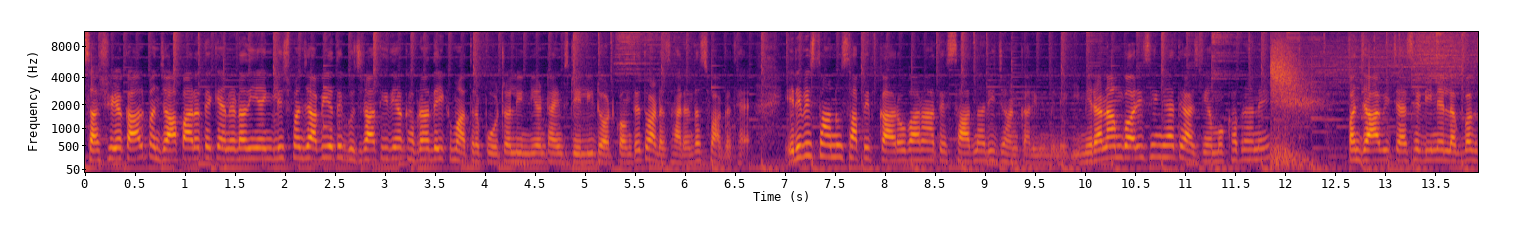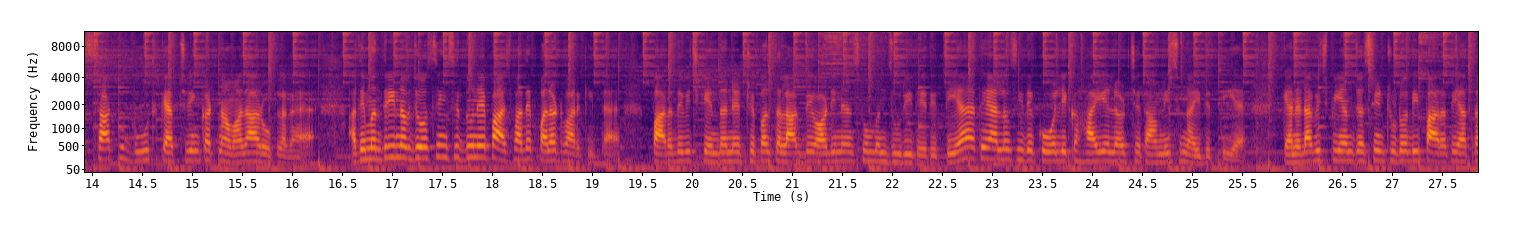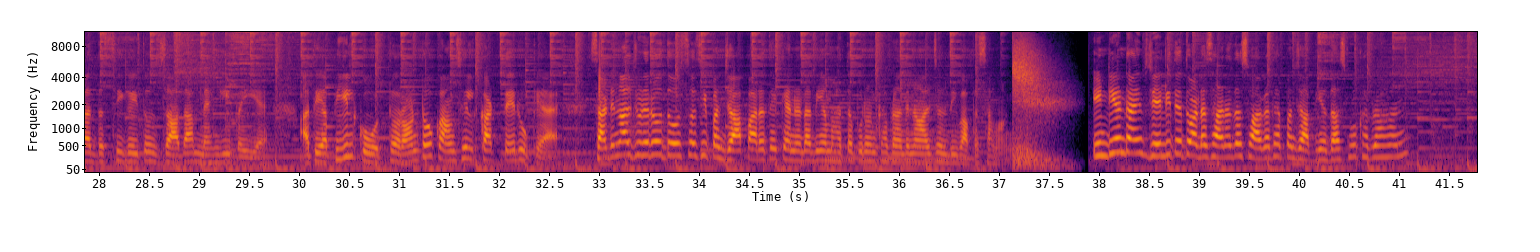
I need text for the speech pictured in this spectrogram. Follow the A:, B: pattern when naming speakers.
A: ਸਤਿ ਸ਼੍ਰੀ ਅਕਾਲ। ਪੰਜਾਬ, ਭਾਰਤ ਤੇ ਕੈਨੇਡਾ ਦੀਆਂ ਇੰਗਲਿਸ਼, ਪੰਜਾਬੀ ਅਤੇ ਗੁਜਰਾਤੀ ਦੀਆਂ ਖਬਰਾਂ ਦੇ ਇੱਕਮਾਤਰ ਪੋਰਟਲ indiantimesdaily.com ਤੇ ਤੁਹਾਡਾ ਸਾਰਿਆਂ ਦਾ ਸਵਾਗਤ ਹੈ। ਇਹਦੇ ਵਿੱਚ ਤੁਹਾਨੂੰ ਸਥਾਪਿਤ ਕਾਰੋਬਾਰਾਂ ਅਤੇ ਸਾਧਨਾਂ ਦੀ ਜਾਣਕਾਰੀ ਵੀ ਮਿਲੇਗੀ। ਮੇਰਾ ਨਾਮ ਗੌਰੀ ਸਿੰਘ ਹੈ ਤੇ ਅੱਜ ਦੀਆਂ ਮੁੱਖ ਖਬਰਾਂ ਨੇ। ਪੰਜਾਬ ਵਿੱਚ ਐਸਡੀ ਨੇ ਲਗਭਗ 60 ਬੂਥ ਕੈਪਚਰਿੰਗ ਘਟਨਾਵਾਂ ਦਾ ਆਰੋਪ ਲਗਾਇਆ ਹੈ ਅਤੇ ਮੰਤਰੀ ਨਵਜੋਤ ਸਿੰਘ ਸਿੱਧੂ ਨੇ ਭਾਜਪਾ ਦੇ ਪਲਟਵਾਰ ਕੀਤਾ ਹੈ। ਭਾਰਤ ਦੇ ਵਿੱਚ ਕੇਂਦਰ ਨੇ ਟ੍ਰਿਪਲ ਤਲਾਕ ਦੇ ਆਰਡੀਨੈਂਸ ਨੂੰ ਮਨਜ਼ੂਰੀ ਦੇ ਦਿੱਤੀ ਹੈ ਅਤੇ ਐਲਓਸੀ ਦੇ ਕੋਲ ਇੱਕ ਹਾਈ ਅਲਰਟ ਚੇਤਾਵਨੀ ਸੁਣਾਈ ਦਿੱਤੀ ਹੈ। ਕੈਨੇਡਾ ਵਿੱਚ ਪੀਐਮ ਜਸਟਿਨ ਟਰੂਡੋ ਦੀ ਭਾਰਤ ਯਾਤਰਾ ਦੱਸੀ ਗਈ ਤੋਂ ਜ਼ਿਆਦਾ ਮਹਿੰਗੀ ਪਈ ਹੈ। ਅਤੇ ਅਪੀਲ ਕੋਰਟ ਟੋਰਾਂਟੋ ਕਾਉਂਸਲ ਕੱਟ ਤੇ ਰੁਕਿਆ ਹੈ। ਸਾਡੇ ਨਾਲ ਜੁੜੇ ਰਹੋ ਦੋਸਤੋ, ਅਸੀਂ ਪੰਜਾਬ, ਭਾਰਤ ਤੇ ਕੈਨੇਡਾ ਦੀਆਂ ਮਹੱਤਵਪੂਰਨ ਖਬਰਾਂ ਦੇ ਨਾਲ। ਜਲਦੀ ਵਾਪਸ ਆਵਾਂਗੇ। ਇੰਡੀਅਨ ਟਾਈਮਸ ਡੇਲੀ ਤੇ ਤੁਹਾਡਾ ਸਾਰਿਆਂ ਦਾ ਸਵਾਗਤ ਹੈ। ਪੰਜਾਬੀਆਂ 10 ਮੁੱਖ ਖਬਰਾਂ ਹਨ।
